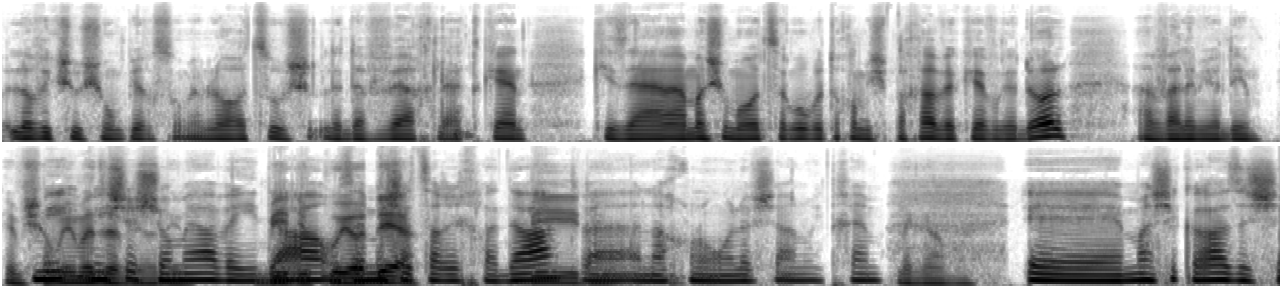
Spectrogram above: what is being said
לא ביקשו שום פרסום, הם לא רצו לדווח, כן. לעדכן, כי זה היה משהו מאוד סגור בתוך המשפחה וכאב גדול, אבל הם יודעים, הם שומעים מי, את מי זה ששומע ויודעים. וידע, בדיוק, זה מי. שצריך לדעת, בדיוק. ואנחנו, הלב שלנו איתכם. לגמרי. Uh, מה שקרה זה ש...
